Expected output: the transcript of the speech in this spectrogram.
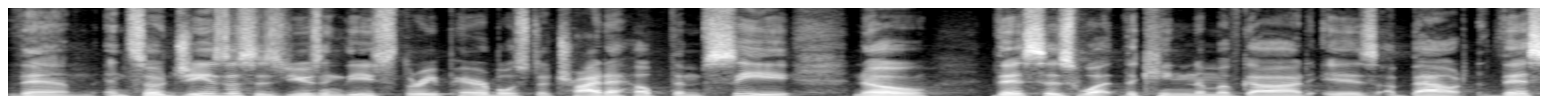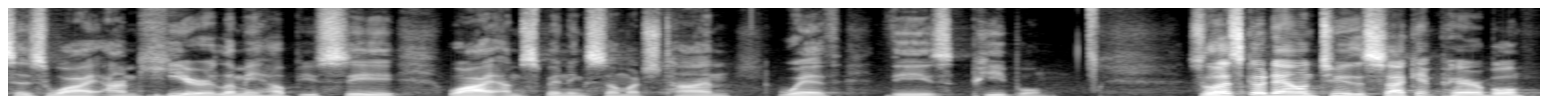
them. And so Jesus is using these three parables to try to help them see no, this is what the kingdom of God is about. This is why I'm here. Let me help you see why I'm spending so much time with these people. So let's go down to the second parable,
